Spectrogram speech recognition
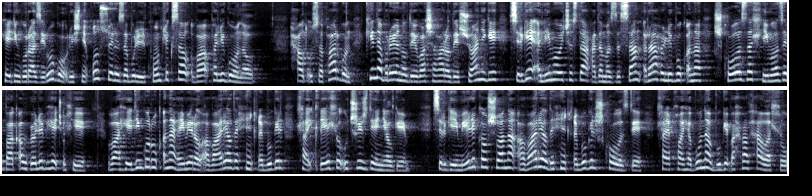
Хедингу рази руго ҳедингуразируго ришниқул суэлизабулил комплексал ва полигонал ҳалд усапаргун кина броёнылди ва шаҳарылди шуаниги сергей алимовичаста адамаздасан раъули букъана школазда шлималазе бакъав улиб хечӀухи ва хедингу рукъана эмерал авариялда хинкъебугил хайклеихил учреждениялги сергей меликов шуана авариялда хинкъебугил школазди хайқойхабуна бугиб аҳвал ҳалахил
